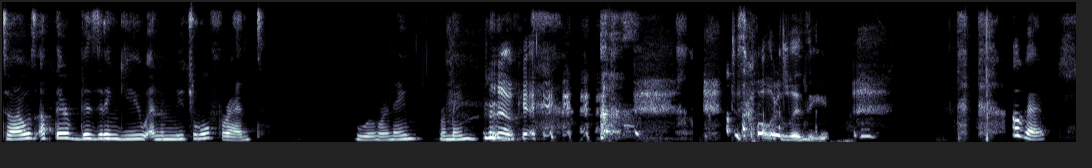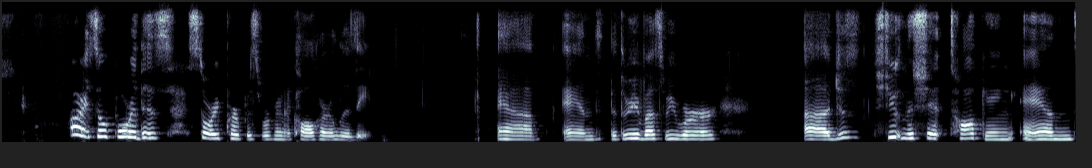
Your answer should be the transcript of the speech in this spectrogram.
so I was up there visiting you and a mutual friend who will remain remain. okay. Just call her Lizzie. Okay. All right. So for this story purpose, we're going to call her Lizzie. Uh, and the three of us, we were uh, just shooting the shit, talking, and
